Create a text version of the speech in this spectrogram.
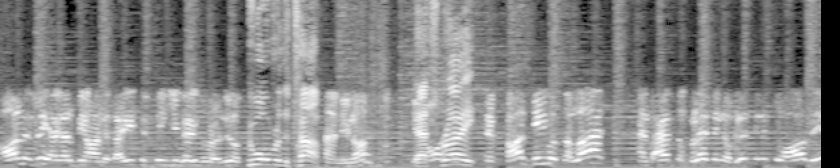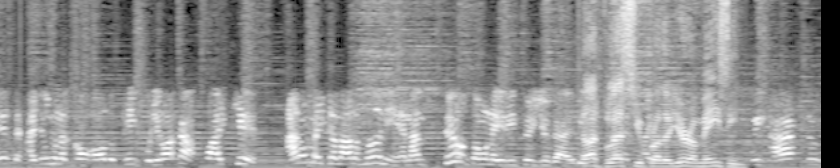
honestly, I got to be honest. I used to think you guys were a little too over the top. You know? You That's know, right. If God gave us a lot, and I have the blessing of listening to all this. And I just want to call all the people. You know, I got five kids. I don't make a lot of money, and I'm still donating to you guys. God bless you, brother. You're amazing. We have to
